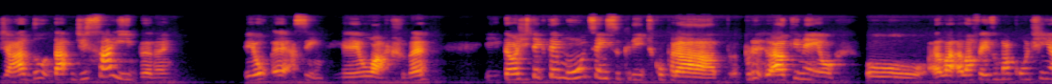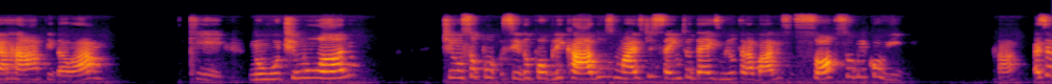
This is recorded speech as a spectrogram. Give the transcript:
já do, da, de saída, né? Eu, é, assim, eu acho, né? Então a gente tem que ter muito senso crítico para. Ah, que nem o, o, ela, ela fez uma continha rápida lá que no último ano tinham sido publicados mais de 110 mil trabalhos só sobre Covid. Tá? Você,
